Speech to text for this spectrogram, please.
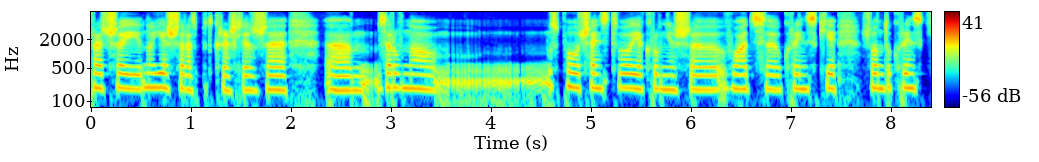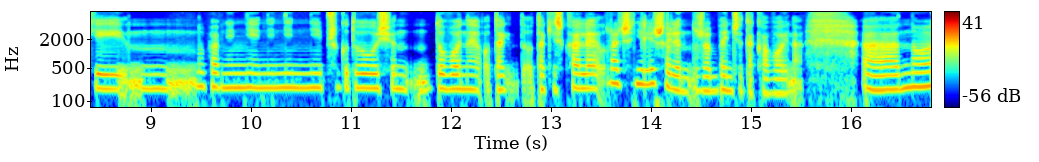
raczej, no jeszcze raz podkreślę, że zarówno społeczeństwo, jak również władze ukraińskie, rząd ukraiński no pewnie nie, nie, nie, nie przygotowywały się do wojny o, tak, o takiej skali. Raczej nie liczyli, że będzie taka wojna. No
